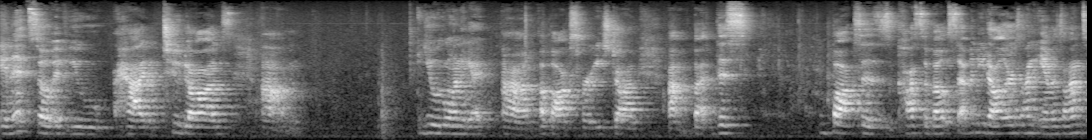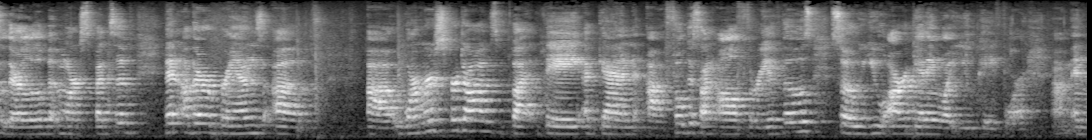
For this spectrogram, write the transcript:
in it. So if you had two dogs, um, you would want to get uh, a box for each dog. Um, but this boxes cost about $70 on Amazon, so they're a little bit more expensive than other brands of uh, wormers for dogs, but they again uh, focus on all three of those, so you are getting what you pay for. Um, and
